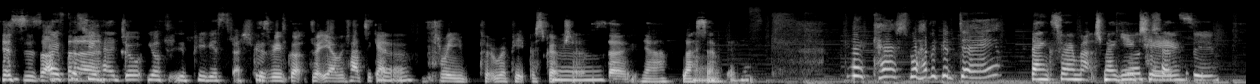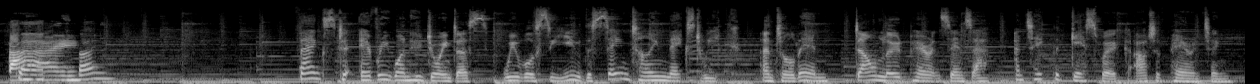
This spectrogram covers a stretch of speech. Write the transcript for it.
this is our oh, because you had your, your, your previous threshold. Because we've got three. Yeah, we've had to get yeah. three repeat prescriptions. So yeah, bless oh, him. Goodness. Good, Cass. Well, have a good day. Thanks very much, Meg. You we'll too. Bye. Bye. Bye. Thanks to everyone who joined us. We will see you the same time next week. Until then, download Parent Sense app and take the guesswork out of parenting.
